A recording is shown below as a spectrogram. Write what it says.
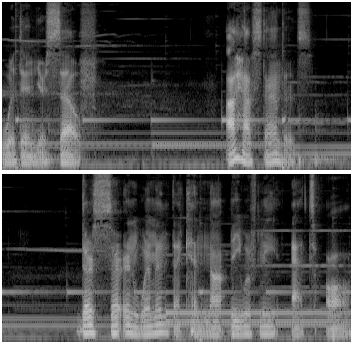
within yourself. I have standards. There's certain women that cannot be with me at all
